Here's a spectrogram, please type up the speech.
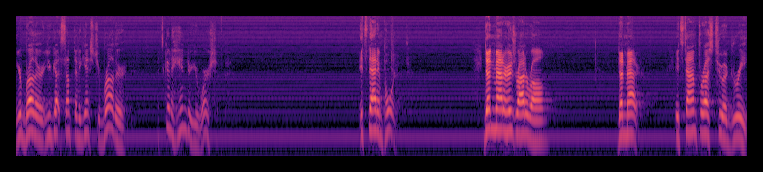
your brother, you got something against your brother, it's going to hinder your worship. It's that important. Doesn't matter who's right or wrong. Doesn't matter. It's time for us to agree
